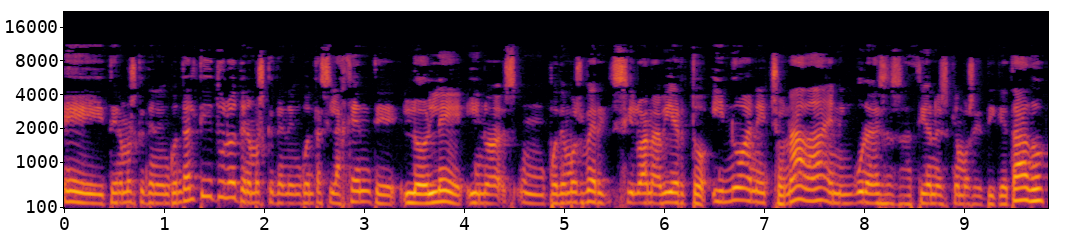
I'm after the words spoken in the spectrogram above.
eh, tenemos que tener en cuenta el título, tenemos que tener en cuenta si la gente lo lee y no, mm, podemos ver si lo han abierto y no han hecho nada en ninguna de esas acciones que hemos etiquetado.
